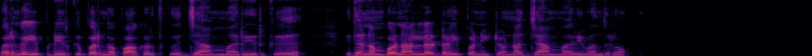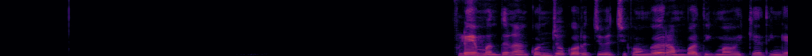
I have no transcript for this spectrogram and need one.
பாருங்கள் எப்படி இருக்குது பாருங்கள் பார்க்குறதுக்கு ஜாம் மாதிரி இருக்குது இதை நம்ம நல்லா ட்ரை பண்ணிட்டோன்னா ஜாம் மாதிரி வந்துடும். ஃப்ளேம் வந்து நான் கொஞ்சம் குறைச்சி வச்சுக்கோங்க. ரொம்ப அதிகமாக வைக்காதீங்க.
